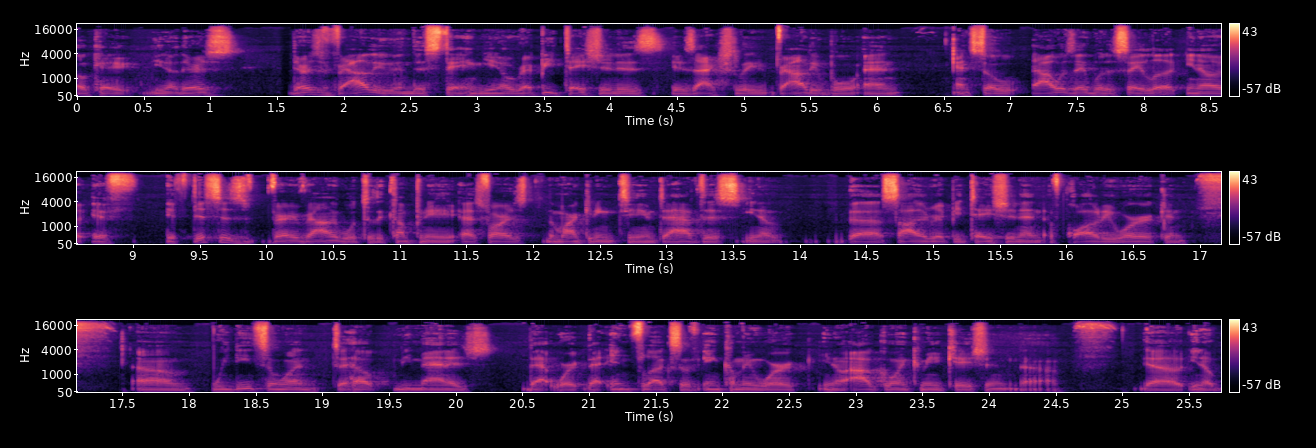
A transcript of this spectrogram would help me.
okay, you know, there's there's value in this thing. You know, reputation is is actually valuable, and and so I was able to say, look, you know, if if this is very valuable to the company as far as the marketing team to have this, you know, uh, solid reputation and of quality work, and um, we need someone to help me manage that work, that influx of incoming work, you know, outgoing communication. Uh, uh, you know,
